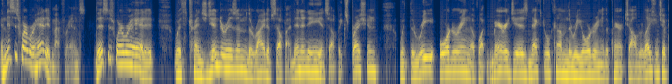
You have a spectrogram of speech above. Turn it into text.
And this is where we're headed, my friends. This is where we're headed with transgenderism, the right of self identity and self expression, with the reordering of what marriage is. Next will come the reordering of the parent child relationship.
